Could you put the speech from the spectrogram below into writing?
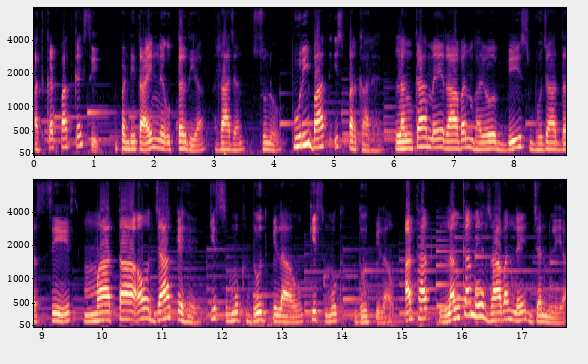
अधकट बात कैसी? पंडिताइन ने उत्तर दिया, राजन, सुनो, पूरी बात इस प्रकार है। लंका में रावण भयो बीस भुजा दस शीस, माताओं जा कहे, किस मुख दूध पिलाऊं, किस मुख दूध पिलाऊं। अर्थात लंका में रावण ने जन्म लिया।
